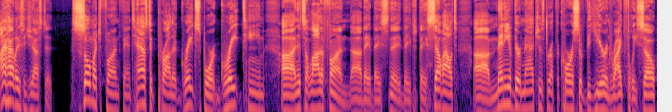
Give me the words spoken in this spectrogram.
I highly suggest it so much fun, fantastic product, great sport, great team, uh, and it's a lot of fun. Uh, they, they they they sell out uh, many of their matches throughout the course of the year, and rightfully so.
